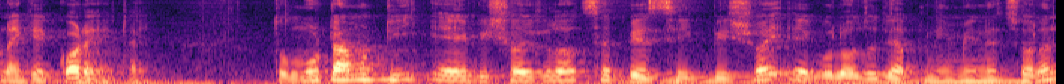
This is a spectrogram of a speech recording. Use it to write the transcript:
অনেকে করে এটাই। তো মোটামুটি এই বিষয়গুলো হচ্ছে বেসিক বিষয়। এগুলো যদি আপনি মেনে চলেন,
